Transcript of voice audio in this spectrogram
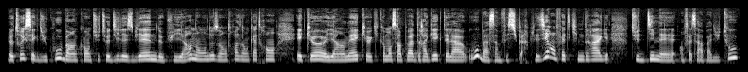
le truc, c'est que du coup, ben, quand tu te dis lesbienne depuis un an, deux ans, trois ans, quatre ans, et qu'il y a un mec qui commence un peu à te draguer, que tu es là, ouh, bah, ça me fait super plaisir en fait qu'il me drague, tu te dis, mais en fait, ça va pas du tout.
